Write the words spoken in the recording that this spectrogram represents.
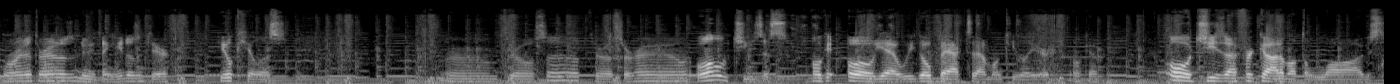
roaring at the round doesn't do anything, he doesn't care. He'll kill us. Um, throw us up, throw us around. Oh, Jesus. Okay, oh yeah, we go back to that monkey later. Okay. Oh, jeez, I forgot about the logs.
